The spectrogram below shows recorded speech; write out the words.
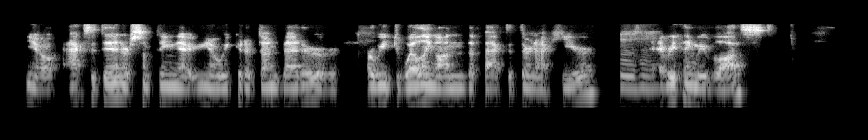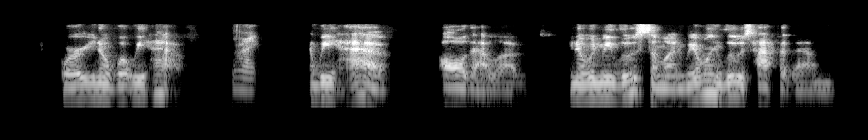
you know, accident or something that, you know, we could have done better? Or are we dwelling on the fact that they're not here, mhm, everything we've lost? Or, you know, what we have. Right. And we have all that love. You know, when we lose someone, we only lose half of them.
